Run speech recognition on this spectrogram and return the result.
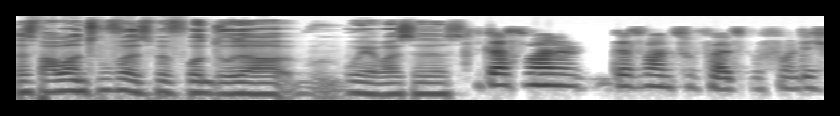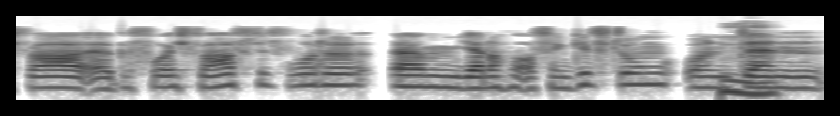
Das war aber 'n Zufallsbefund oder woher weißt du das? Das war das war 'n Zufallsbefund. Ich war, äh, bevor ich verhaftet wurde, ähm, ja noch mal auf Entgiftung und Mhm. dann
